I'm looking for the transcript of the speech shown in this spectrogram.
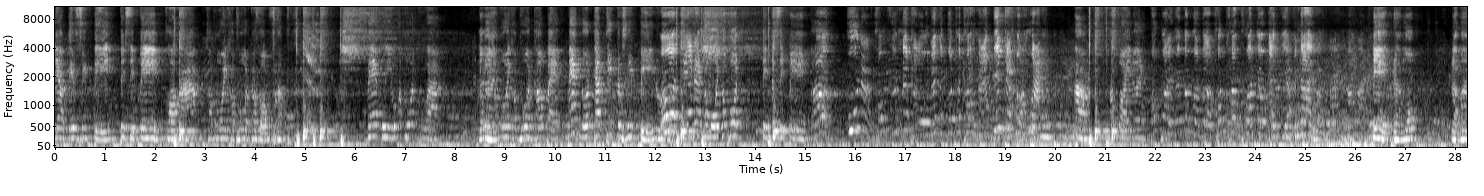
แล้วติดสิบปีติดสิบปีขอหาขโมยข้าวโพดข้าวสองฝักแม่กูอยู่ข้าวโพดกูว่าแล้วเลไงยขโมยข้าวโพดเขาไป แม่งโดนจับติดตั้งสิบปีหนูเออ ที่แม่ขโมยข้าวโพดติดตั้งสิบปี เออ กูน่ะ อ้าวเขาปล่อยเลย เขาปล่อยไว้ตำรวจว่าคนครอบครัวเดียวไก่เกลี่ยกันได้ว่ะเอ๊ะรามกรามา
